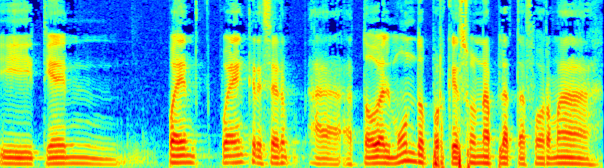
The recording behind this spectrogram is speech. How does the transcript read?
y tienen pueden pueden crecer a, todo el mundo porque es una plataforma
